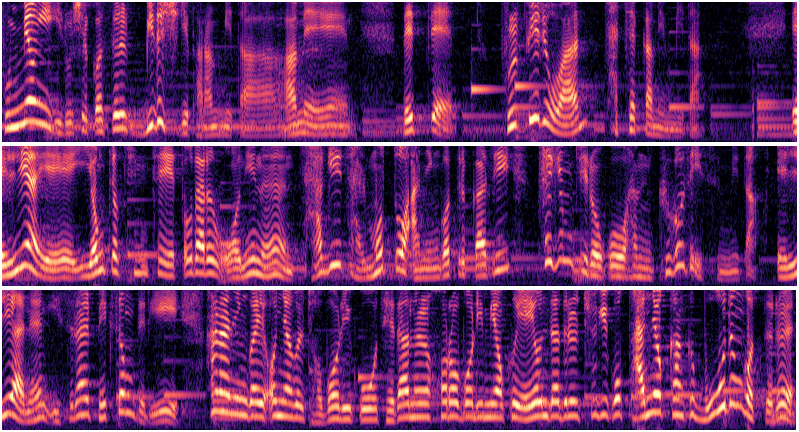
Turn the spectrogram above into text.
분명히 이루실 것을 믿으시기 바랍니다. 아멘. 넷째, 불필요한 자책감입니다. 엘리야의 이 영적 침체의 또 다른 원인은 자기 잘못도 아닌 것들까지 책임지려고 한 그것에 있습니다. 엘리야는 이스라엘 백성들이 하나님과의 언약을 저버리고 재단을 헐어버리며 그 예언자들을 죽이고 반역한 그 모든 것들을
